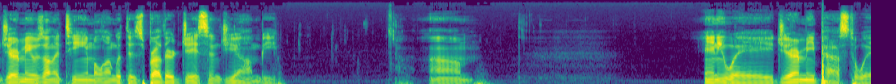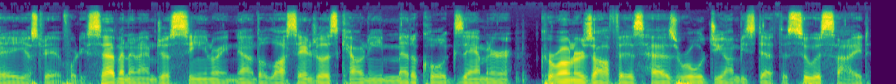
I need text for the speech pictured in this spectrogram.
Jeremy was on the team along with his brother Jason Giambi. Um, anyway, Jeremy passed away yesterday at 47, and I'm just seeing right now the Los Angeles County Medical Examiner Coroner's Office has ruled Giambi's death a suicide.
